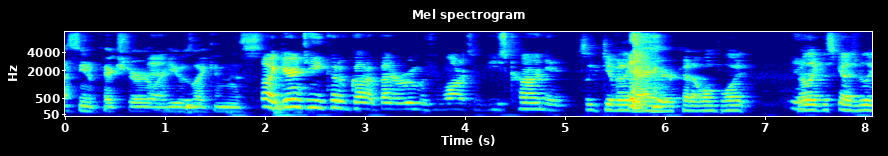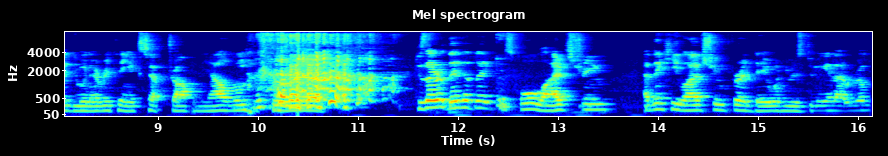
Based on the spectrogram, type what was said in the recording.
I seen a picture Yeah. where he was like in this No, I guarantee he could have got a better room if he wanted to. He's Kanye. It's like giving a guy a haircut at one point. Yeah. They're like, this guy's really doing everything except dropping the album. Because they, they did like, this whole live stream. I think he live streamed for a day when he was doing it in that room.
